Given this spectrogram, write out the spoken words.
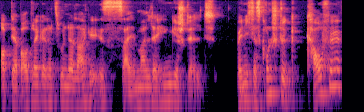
ob der Bauträger dazu in der Lage ist, sei mal dahingestellt wenn ich das Grundstück kaufe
